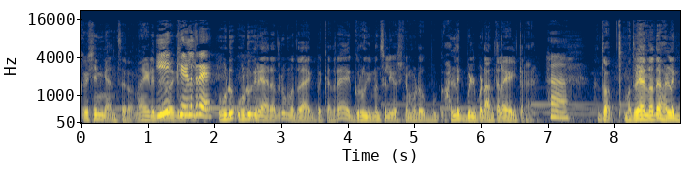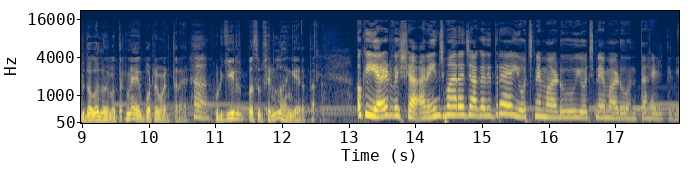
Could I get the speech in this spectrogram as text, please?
ಕ್ವೆಶನ್ಗೆ ಆನ್ಸರ್ ಹೇಳಿದ್ದು ಕೇಳಿದ್ರೆ ಹುಡುಗ ಹುಡುಗರು ಯಾರಾದ್ರೂ ಮದುವೆ ಆಗ್ಬೇಕಾದ್ರೆ ಗುರು ಇನ್ನೊಂದ್ಸಲ ಯೋಚನೆ ಮಾಡೋ ಹಳ್ಳಕ್ ಬೀಳ್ಬೇಡ ಅಂತೆಲ್ಲ ಹೇಳ್ತಾರೆ. ಅಥವಾ ಮದುವೆ ಅನ್ನೋದೇ ಹಳ್ಳಕ್ ಬಿದ್ದೋಗೋದು ಅನ್ನೋ ಥರನೇ ಪೋಟ್ರೆ ಮಾಡ್ತಾರೆ. ಹುಡುಗಿರ್ ಪರ್ಸೆಪ್ಷನ್ ಹಂಗೆ ಇರುತ್ತಾ? ಓಕೆ ಎರಡು ವಿಷಯ. ಅರೇಂಜ್ ಮ್ಯಾರೇಜ್ ಆಗೋದಿದ್ರೆ ಯೋಚನೆ ಮಾಡು ಯೋಚನೆ ಮಾಡು ಅಂತ ಹೇಳ್ತೀವಿ.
